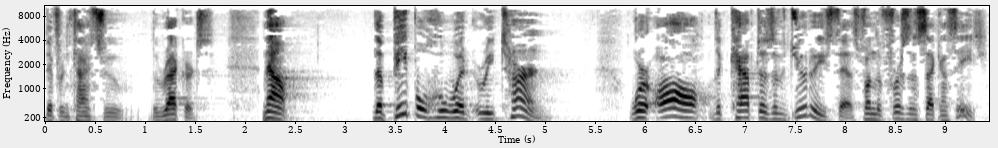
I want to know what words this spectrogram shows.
different times through the records. Now, the people who would return were all the captives of Judah, he says, from the first and second siege.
